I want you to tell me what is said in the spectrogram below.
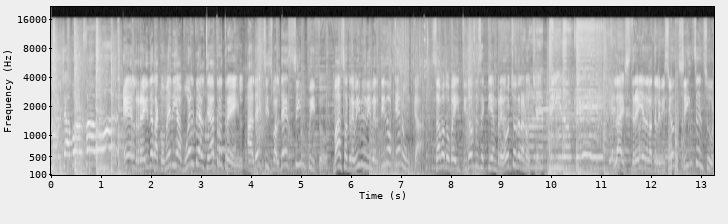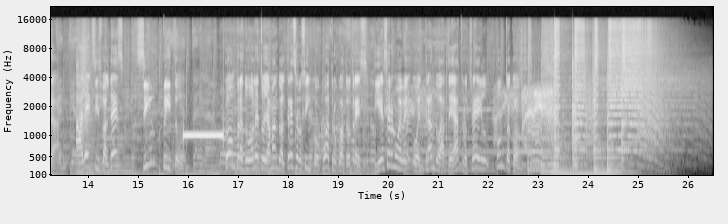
Escucha por favor. El rey de la comedia vuelve al Teatro Trail. Alexis Valdés sin pito. Más atrevido y divertido que nunca. Sábado 22 de septiembre, 8 de la noche. La estrella de la televisión sin censura. Alexis Valdés sin pito. Compra tu boleto llamando al 305-443-1009 o entrando a teatrotrail.com.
